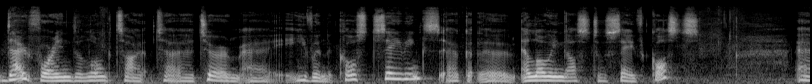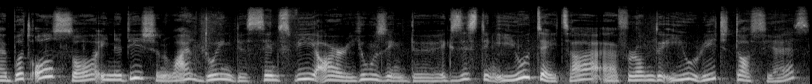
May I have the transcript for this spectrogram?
Therefore, in the long term, uh, even cost savings, uh, uh, allowing us to save costs. Uh, but also, in addition, while doing this, since we are using the existing EU data from the EU REACH dossiers,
